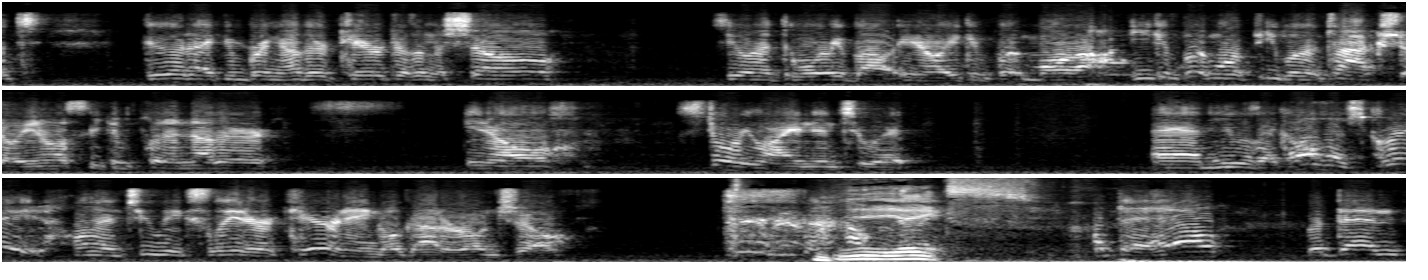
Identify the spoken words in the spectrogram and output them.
it's good. I can bring other characters on the show. So you don't have to worry about, you know, you can put more, you can put more people in the talk show, you know, so you can put another, you know, storyline into it. And he was like, oh, that's great. Well, then two weeks later, Karen Angle got her own show. Yikes. What the hell? But then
